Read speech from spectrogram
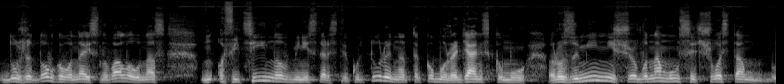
дуже довго. Вона існувала у нас офіційно в Міністерстві культури на такому радянському розумінні, що вона мусить щось там е,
